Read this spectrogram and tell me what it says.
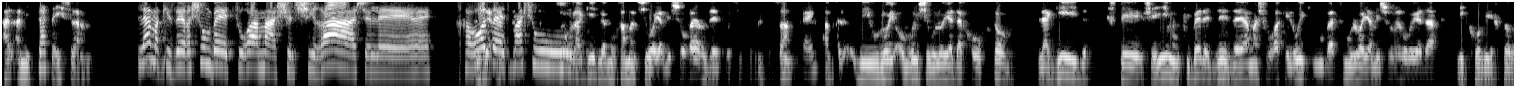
על אמיתת האסלאם. למה? כי זה רשום בצורה מה? של שירה? של אה, חרוזת? משהו... אסור להגיד למוחמד שהוא היה משורר, זה סיפור מפורסם, okay. אוקיי. אבל לא, אומרים שהוא לא ידע קרוא וכתוב, להגיד שאם הוא קיבל את זה זה היה משהו רק אלוהי כי הוא בעצמו לא היה משורר, הוא ידע לקרוא ולכתוב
